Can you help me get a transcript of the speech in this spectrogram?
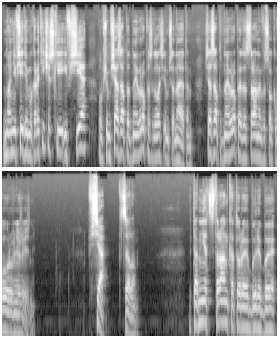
но они все демократические, и все, в общем, вся Западная Европа, согласимся на этом, вся Западная Европа – это страны высокого уровня жизни. Вся в целом. Там нет стран, которые были бы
